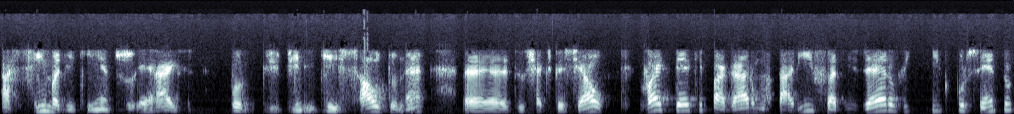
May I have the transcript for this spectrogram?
acima de 500 reais por, de, de, de, saldo né, é, do cheque especial, vai ter que pagar uma tarifa de 0,25%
